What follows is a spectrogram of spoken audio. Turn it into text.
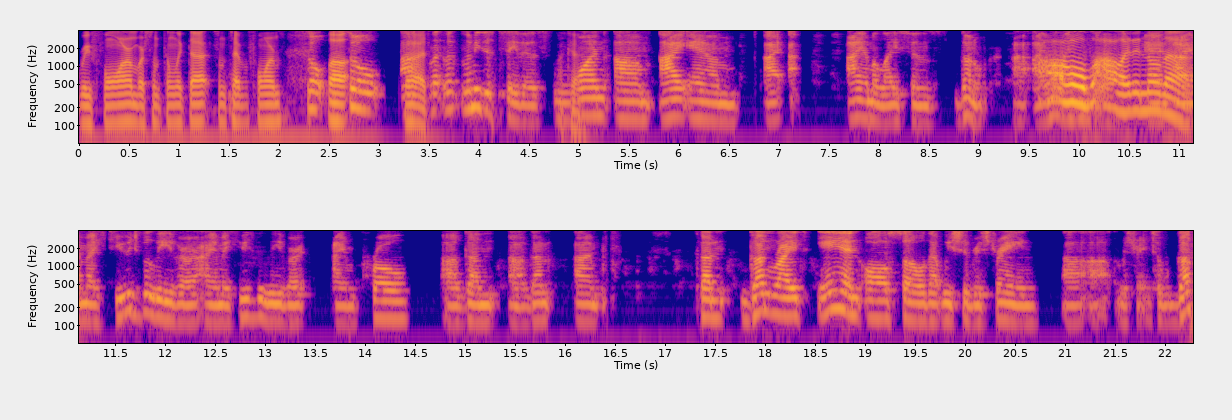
reform or something like that, some type of form. So but, so uh, let, let, let, me just say this. Okay. One, um, I am I, I, I am a licensed gun owner. I, oh wow, I didn't know that. I am a huge believer. I am a huge believer. I am pro uh, gun uh, gun. I'm gun gun rights and also that we should restrain uh, uh, restraint. So gun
